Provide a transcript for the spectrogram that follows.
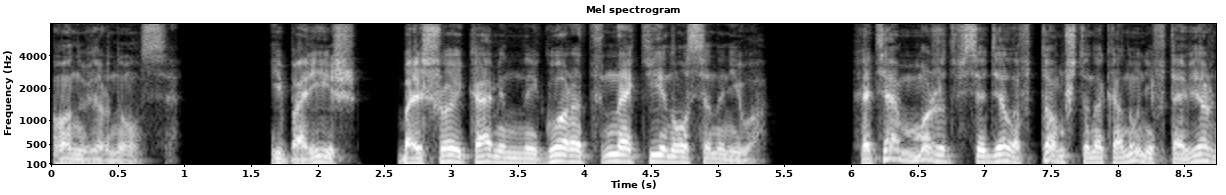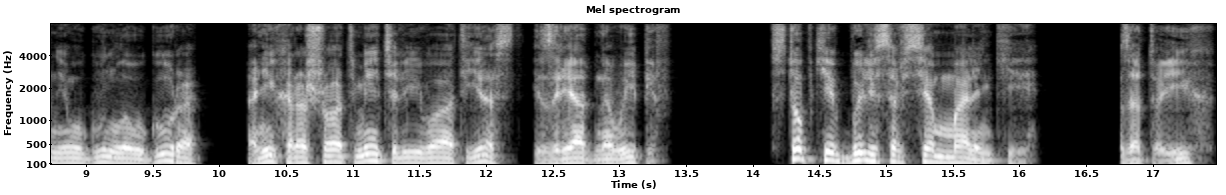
Он вернулся. И Париж, большой каменный город, накинулся на него. Хотя, может, все дело в том, что накануне в таверне у Гунла-Угура они хорошо отметили его отъезд, изрядно выпив. Стопки были совсем маленькие, зато их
